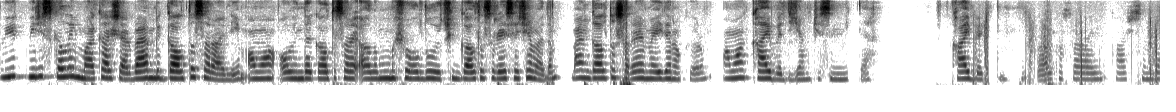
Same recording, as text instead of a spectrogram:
Büyük bir risk alayım mı arkadaşlar? Ben bir Galatasaraylıyım ama oyunda Galatasaray alınmış olduğu için Galatasaray'ı seçemedim. Ben Galatasaray'a meydan okuyorum ama kaybedeceğim kesinlikle. Kaybettim Galatasaray'ın karşısında.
